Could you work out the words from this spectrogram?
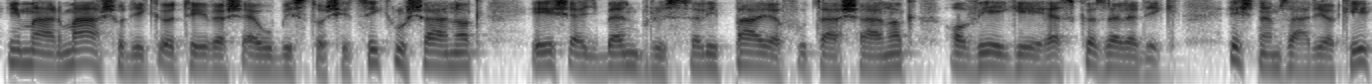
immár második öt éves EU biztosi ciklusának és egyben brüsszeli pályafutásának a végéhez közeledik, és nem zárja ki,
